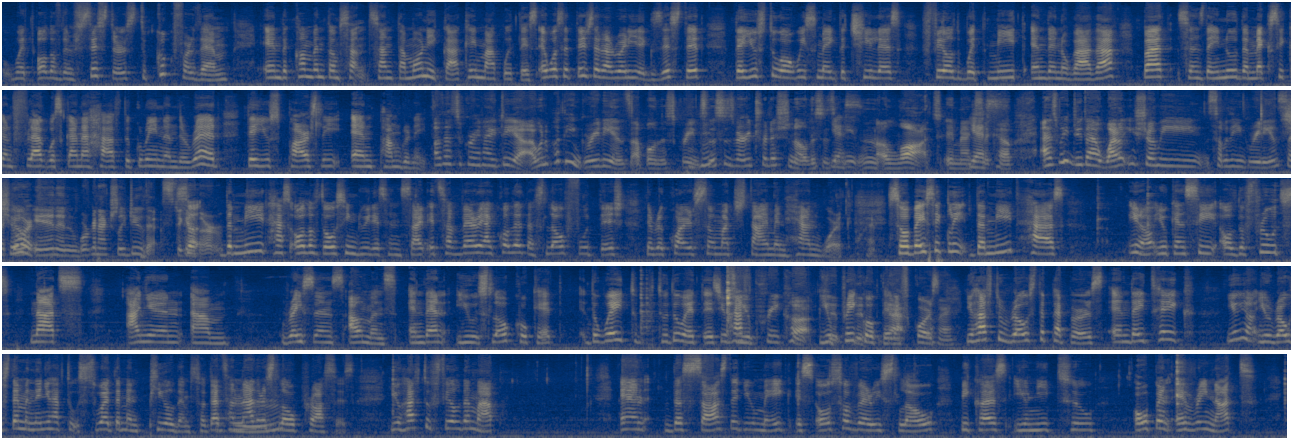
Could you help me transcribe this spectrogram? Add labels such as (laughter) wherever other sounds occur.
with all of their sisters to cook for them, and the convent of San, Santa Monica came up with this. It was a dish that already existed. They used to always make the chiles filled with meat and the nogada, but since they knew the Mexican flag was gonna have the green and the red, they used parsley and pomegranate. oh, that's a great idea. I want to put the ingredients up on the screen. So mm-hmm. this is very traditional. This is Yes. eaten a lot in Yes. Mexico. As we do that, why don't you show me some of the ingredients that Sure. go in, and we're going to actually do this together. So the meat has all of those ingredients inside. It's a very, I call it a slow food dish that requires so much time and handwork. Okay. So basically, the meat has, you know, you can see all the fruits, nuts, onion, um, raisins, almonds, and then you slow cook it. The way to, to do it is you so have you pre-cook. you pre-cooked it, of course. Okay. You have to roast the peppers, and they take you know you roast them, and then you have to sweat them and peel them. So that's another Mm-hmm. slow process. You have to fill them up, and the sauce that you make is also very slow because you need to open every nut.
